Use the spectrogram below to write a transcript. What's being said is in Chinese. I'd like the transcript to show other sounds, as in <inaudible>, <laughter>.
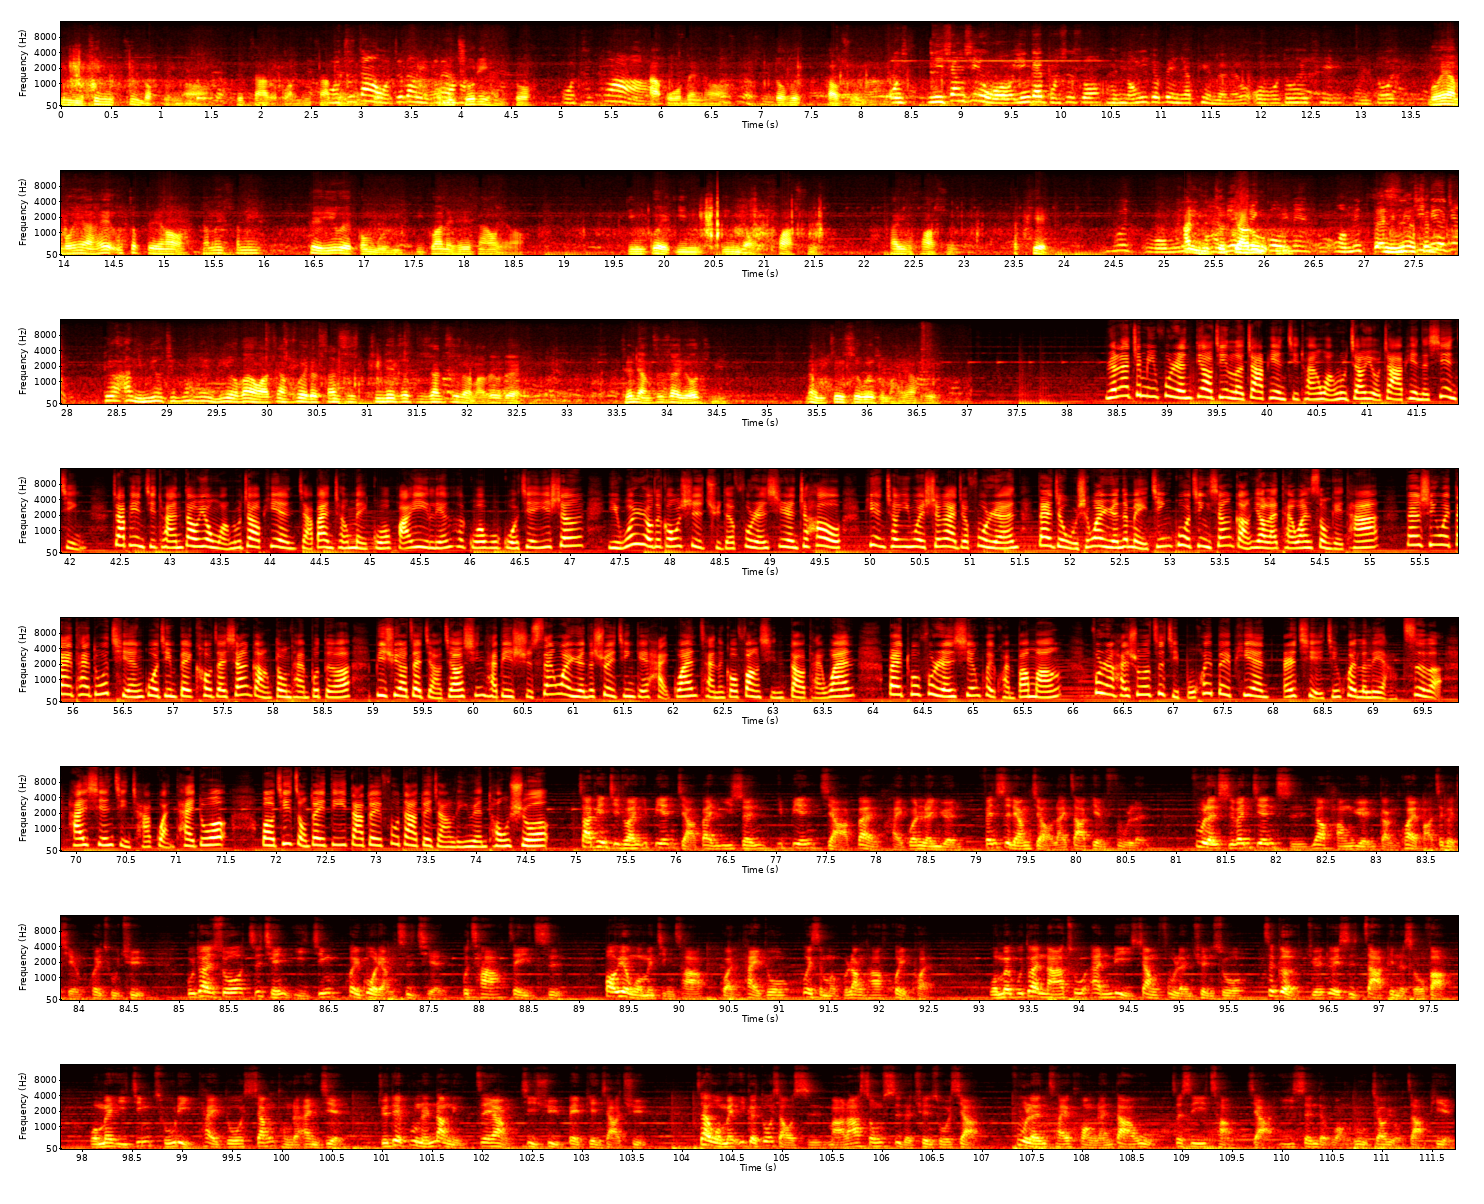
你进进目前哦，就诈网络诈骗。我知道，我知道你我们处理很多。我知道啊，我们哦都会告诉你。我你相信我，应该不是说很容易就被人家骗了的。我我都会去很多。没啊没啊，迄有足多吼，什么什么退休的公务机关的迄三位哦，经过因因用话术，他用话术在骗。我我们啊，你就掉入面，我们对，你没有没有见。对啊，你没有见过面，你有办法这样会了三次，今天这第三次了嘛，对不对？前两次在邮局。那你这次为什么还要汇？原来这名妇人掉进了诈骗集团网络交友诈骗的陷阱。诈骗集团盗用网络照片，假扮成美国华裔联合国无国界医生，以温柔的攻势取得妇人信任之后，骗称因为深爱着妇人，带着五十万元的美金过境香港，要来台湾送给她。但是因为带太多钱，过境被扣在香港，动弹不得，必须要再缴交新台币十三万元的税金给海关，才能够放行到台湾。拜托富人先汇款帮忙。富人还说自己不会被骗，而且已经汇了两次了，还嫌警察管太多。保期总队第一大队副大队长林元通说：“诈骗集团一边假扮医生，一边假扮海关人员，分饰两角来诈骗富人。富人十分坚持要行员赶快把这个钱汇出去。”不断说之前已经汇过两次钱，不差这一次，抱怨我们警察管太多，为什么不让他汇款？我们不断拿出案例向富人劝说，这个绝对是诈骗的手法。我们已经处理太多相同的案件，绝对不能让你这样继续被骗下去。在我们一个多小时马拉松式的劝说下，富人才恍然大悟，这是一场假医生的网络交友诈骗。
